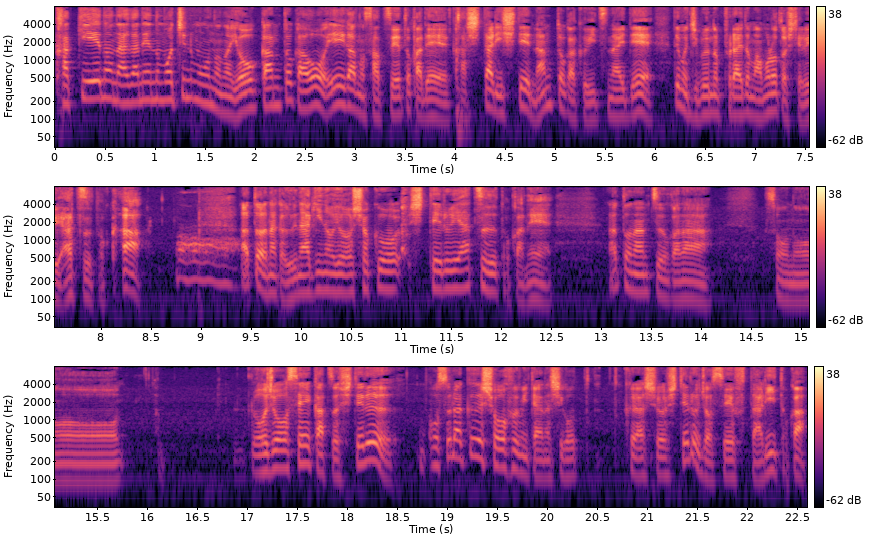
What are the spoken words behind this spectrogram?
家計の長年の持ち物の洋館とかを映画の撮影とかで貸したりして、なんとか食いつないで、でも自分のプライド守ろうとしてるやつとか、あとはなんかうなぎの養殖をしてるやつとかね、あとなんつうのかな、その、路上生活してる、おそらく娼婦みたいな仕事、暮らしをしてる女性二人とか、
